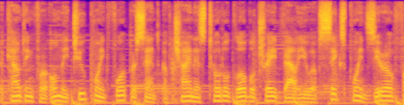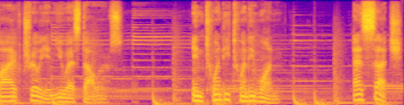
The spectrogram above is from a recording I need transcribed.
accounting for only 2.4% of China's total global trade value of 6.05 trillion US dollars. In 2021, As such,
